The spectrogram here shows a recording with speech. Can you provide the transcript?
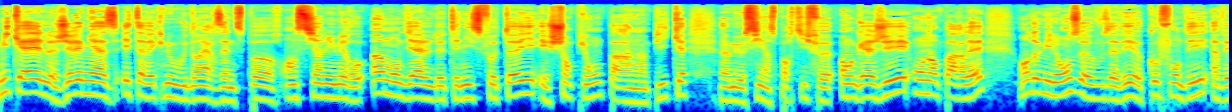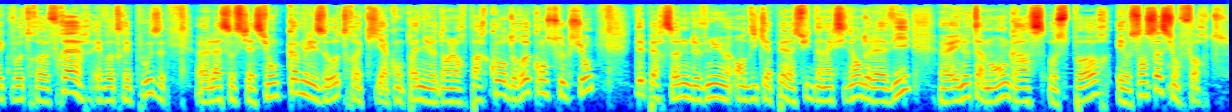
Michael Jérémiaz est avec nous dans Herzen Sport, ancien numéro 1 mondial de tennis fauteuil et champion paralympique, euh, mais aussi un sportif euh, engagé. On en parlait. En 2011, vous avez euh, cofondé avec votre frère et votre épouse l'association Comme les autres qui accompagne dans leur parcours de reconstruction des personnes devenues handicapées à la suite d'un accident de la vie et notamment grâce au sport et aux sensations fortes.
